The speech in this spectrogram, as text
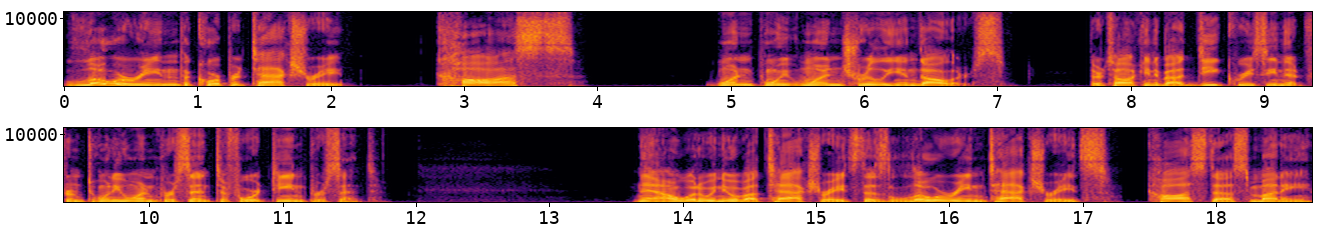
lowering the corporate tax rate costs $1.1 trillion. They're talking about decreasing it from 21% to 14%. Now, what do we know about tax rates? Does lowering tax rates cost us money?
